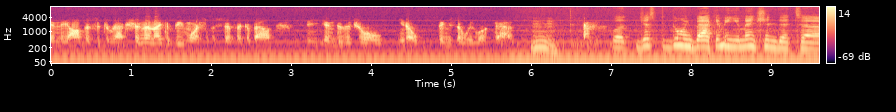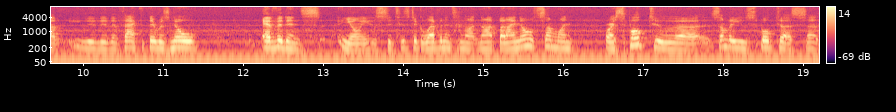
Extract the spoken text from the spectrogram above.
in the opposite direction, and I could be more specific about the individual you know things that we looked at. Mm. Well, just going back, I mean, you mentioned that uh, the, the fact that there was no evidence, you know, statistical evidence and whatnot. But I know someone, or I spoke to uh, somebody who spoke to us, uh,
